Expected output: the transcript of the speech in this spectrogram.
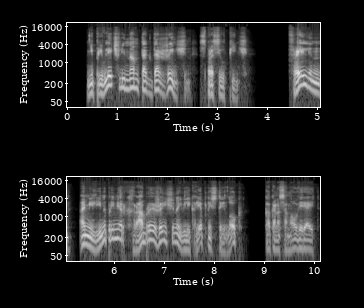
— Не привлечь ли нам тогда женщин? — спросил Пинч. — Фрейлин Амели, например, храбрая женщина и великолепный стрелок, как она сама уверяет.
